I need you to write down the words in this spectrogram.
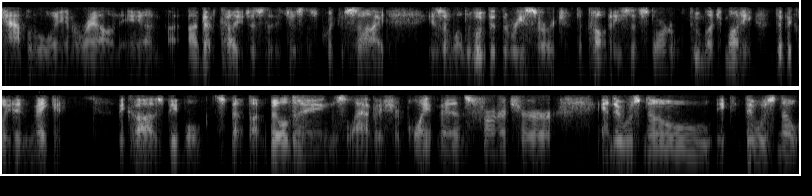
capital laying around. And I've got to tell you, just just as a quick aside, is that when we looked at the research, the companies that started with too much money typically didn't make it because people spent on buildings, lavish appointments, furniture, and there was no there was no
